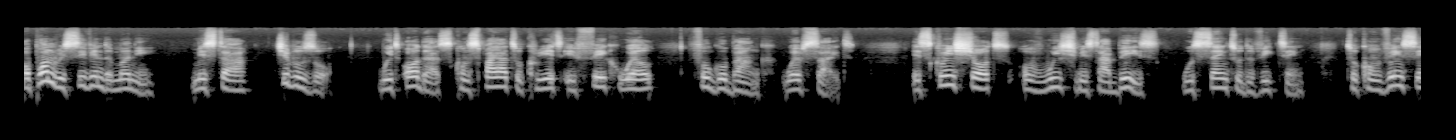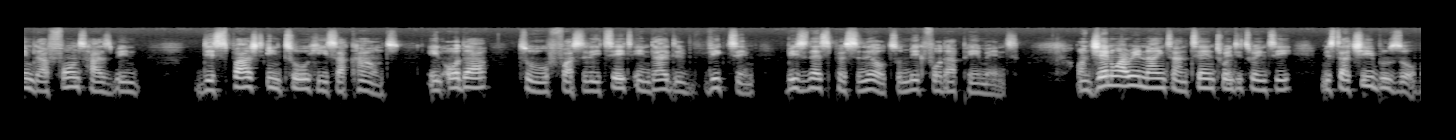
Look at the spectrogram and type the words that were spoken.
Upon receiving the money, Mr. Chibuzo, with others, conspired to create a fake Wells Fargo Bank website, a screenshot of which Mr. Bays was sent to the victim to convince him that funds has been dispatched into his account in order to facilitate indict the victim business personnel to make further payments. On January 9 and 10, 2020, Mr. Chibuzo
